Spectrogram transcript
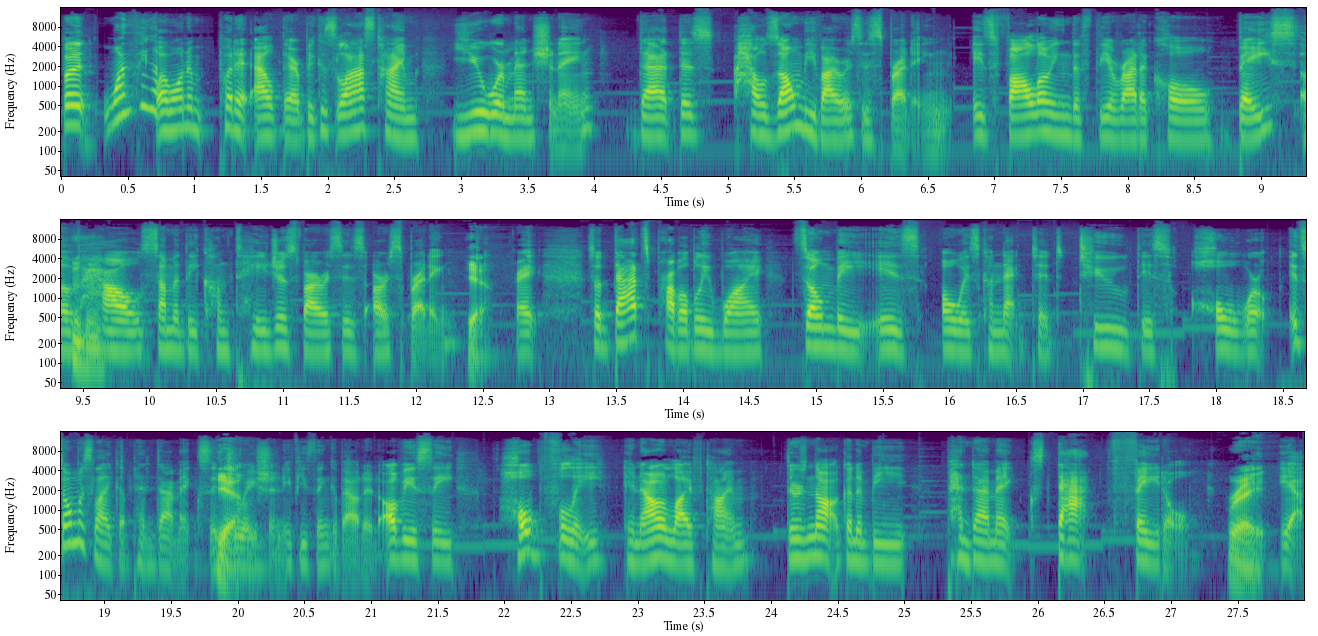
but one thing I want to put it out there because last time you were mentioning that this how zombie virus is spreading is following the theoretical base of mm -hmm. how some of the contagious viruses are spreading. Yeah. Right. So that's probably why zombie is always connected to this whole world. It's almost like a pandemic situation yeah. if you think about it. Obviously, hopefully in our lifetime there's not going to be pandemics that fatal. Right. Yeah.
